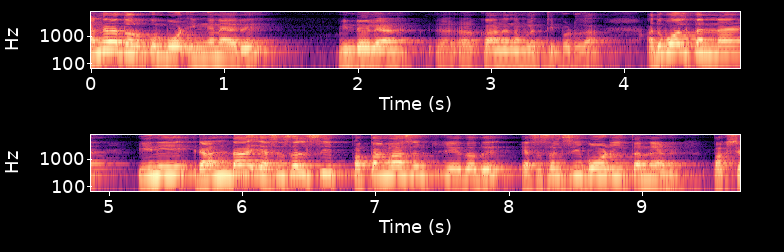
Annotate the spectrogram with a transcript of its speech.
അങ്ങനെ തുറക്കുമ്പോൾ ഇങ്ങനെ ഒരു വിൻഡോയിലാണ് നമ്മൾ എത്തിപ്പെടുക. അതുപോലെ തന്നെ ഇനി രണ്ട് എസ് എസ് എൽ സി പത്താം ക്ലാസ് ചെയ്തത് എസ് എസ് എൽ സി ബോർഡിൽ തന്നെയാണ്. പക്ഷേ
